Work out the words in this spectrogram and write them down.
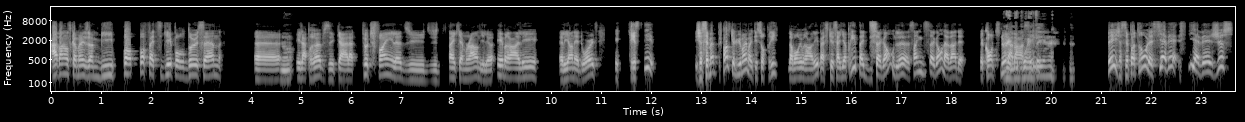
avance comme un zombie, pas, pas fatigué pour deux scènes. Euh, et la preuve, c'est qu'à la toute fin là, du, du, cinquième round, il a ébranlé Leon Edwards. Et Christy, je sais même, je pense que lui-même a été surpris de l'avoir ébranlé parce que ça lui a pris peut-être 10 secondes, 5-10 secondes avant de, continuer d'avancer. Je je sais pas trop, s'il y avait, s'il y avait juste.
